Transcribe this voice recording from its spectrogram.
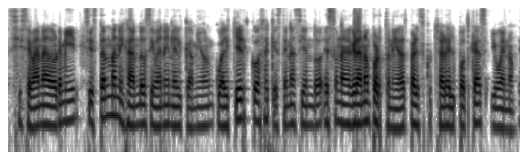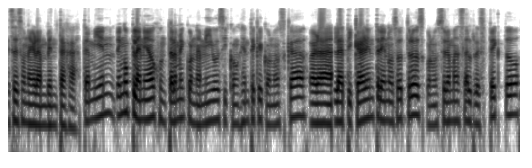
si se van a dormir, si están manejando, si van en el camión, cualquier cosa que estén haciendo es una gran oportunidad para escuchar el podcast y bueno, esa es una gran ventaja. También tengo planeado juntarme con amigos y con gente que conozca para platicar entre nosotros, conocer más al respecto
